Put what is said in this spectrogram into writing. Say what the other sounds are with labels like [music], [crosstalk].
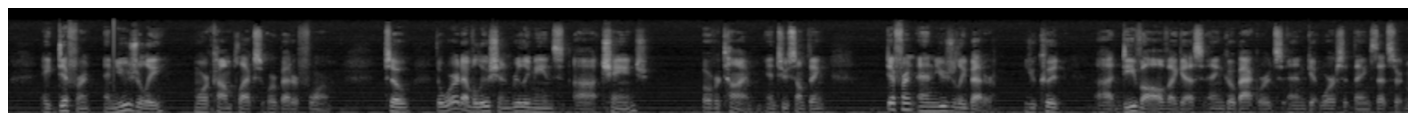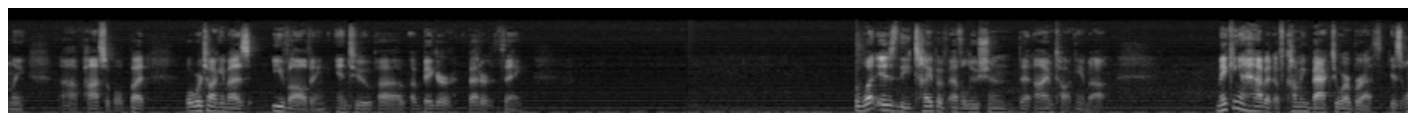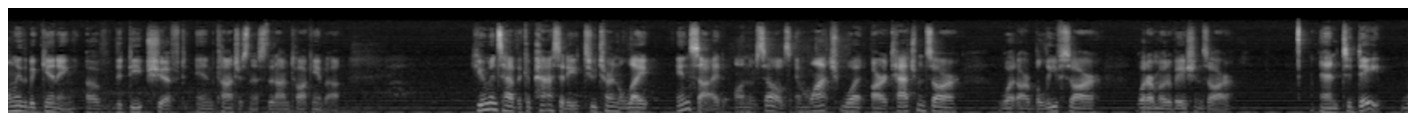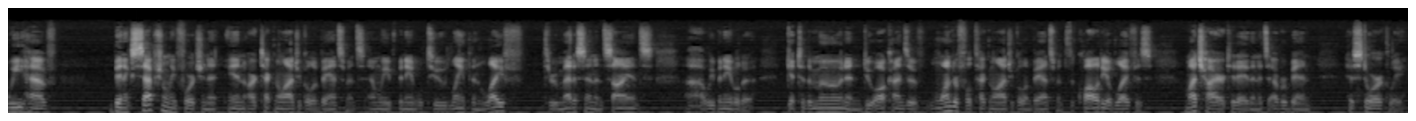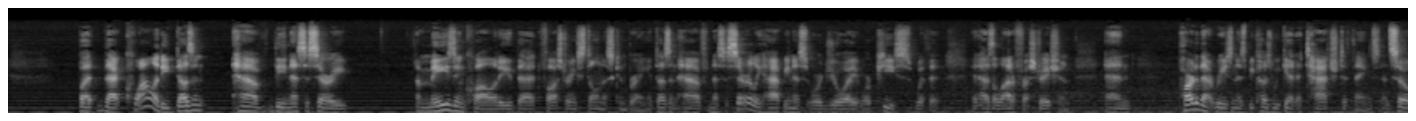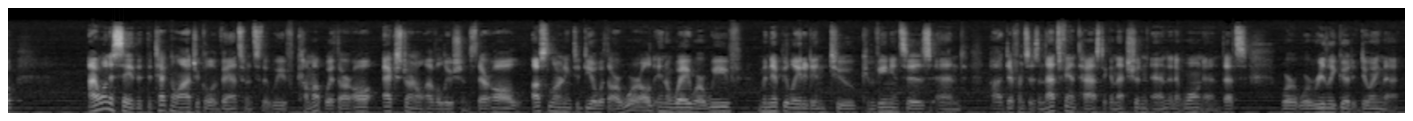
a different and usually more complex or better form. So the word evolution really means uh, change over time into something different and usually better. You could uh, devolve, I guess, and go backwards and get worse at things. That's certainly uh, possible. But what we're talking about is evolving into a, a bigger, better thing. What is the type of evolution that I'm talking about? Making a habit of coming back to our breath is only the beginning of the deep shift in consciousness that I'm talking about. Humans have the capacity to turn the light inside on themselves and watch what our attachments are, what our beliefs are, what our motivations are. And to date, we have been exceptionally fortunate in our technological advancements, and we've been able to lengthen life through medicine and science. Uh, we've been able to get to the moon and do all kinds of wonderful technological advancements. The quality of life is much higher today than it's ever been historically. But that quality doesn't have the necessary amazing quality that fostering stillness can bring. It doesn't have necessarily happiness or joy or peace with it. It has a lot of frustration. And part of that reason is because we get attached to things. And so I want to say that the technological advancements that we've come up with are all external evolutions. They're all us learning to deal with our world in a way where we've manipulated into conveniences and uh, differences, and that's fantastic, and that shouldn't end, and it won't end. That's we're we're really good at doing that,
